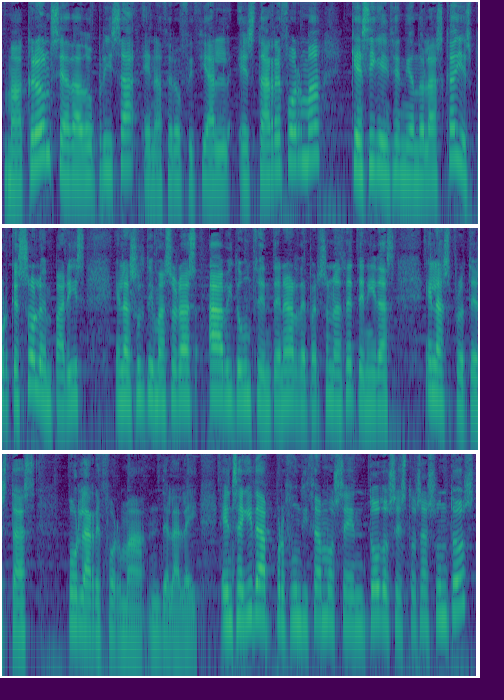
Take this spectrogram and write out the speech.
Macron se ha dado prisa en hacer oficial esta reforma que sigue incendiando las calles porque solo en París en las últimas horas ha habido un centenar de personas detenidas en las protestas por la reforma de la ley. Enseguida profundizamos en todos estos asuntos,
